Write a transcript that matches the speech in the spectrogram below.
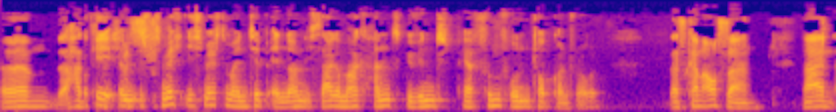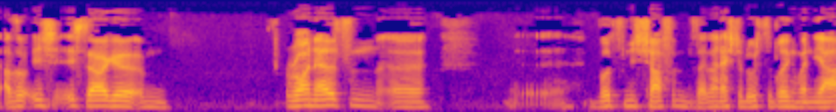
Ähm, hat okay, ähm, ich, möchte, ich möchte meinen Tipp ändern. Ich sage, Mark Hunt gewinnt per fünf Runden Top Control. Das kann auch sein. Nein, also ich, ich sage, ähm, Roy Nelson äh, äh, wird es nicht schaffen, seine Rechte durchzubringen. Wenn ja,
